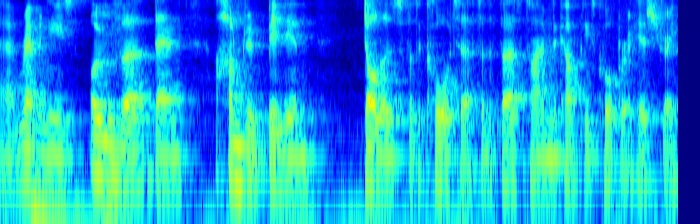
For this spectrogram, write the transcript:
uh, revenues over then 100 billion dollars for the quarter for the first time in the company's corporate history.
